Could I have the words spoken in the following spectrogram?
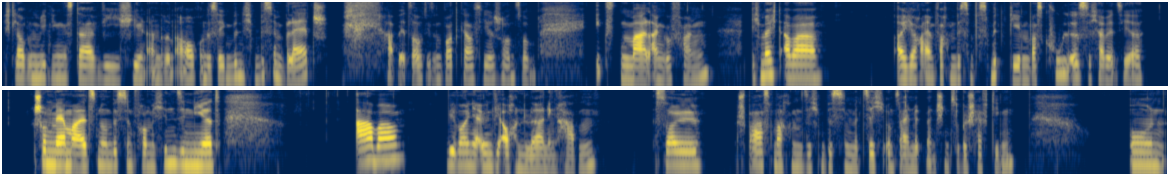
Ich glaube, mir ging es da wie vielen anderen auch. Und deswegen bin ich ein bisschen blätsch. Ich habe jetzt auch diesen Podcast hier schon zum x-ten Mal angefangen. Ich möchte aber euch auch einfach ein bisschen was mitgeben, was cool ist. Ich habe jetzt hier schon mehrmals nur ein bisschen vor mich hinsiniert. Aber wir wollen ja irgendwie auch ein Learning haben. Es soll Spaß machen, sich ein bisschen mit sich und seinen Mitmenschen zu beschäftigen. Und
